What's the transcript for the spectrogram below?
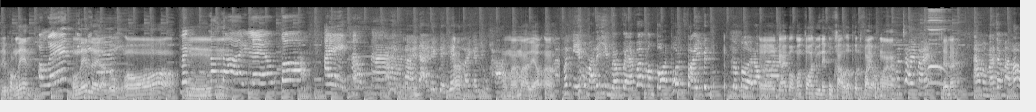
หรือของเล่น ของเล่นของเล่นเลยเหรอลูก อ๋อมันอืมละลายแล้วก็ไอ้ขับน้ไหนไหนๆเด็กๆเล่นอะไรกันอยู่คะมามามาแล้ว อะ เมื่อกี้ผมมาได้ยินแวบๆว่ามังกรพ่นไฟเป็นระเบิดออกเอมา อกายบอกมังกรอยู่ในภูเขาแล้วพ่นไฟออกมา มันใช่ไหมใช่ไหม อะมามาจะมาเล่า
